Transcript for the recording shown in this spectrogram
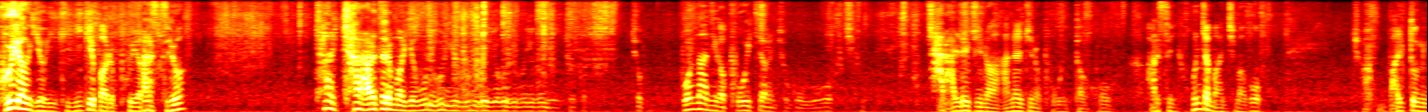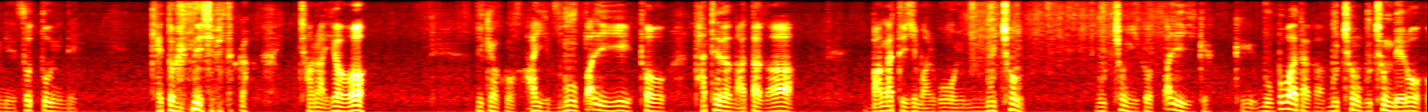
보약이요 이게. 이게 바로 보약. 알았어요? 잘 잘 알았더란 말이야. 우리 우리 우리 이거 이거 이거 이거 저 못난이가 보고 있잖아 저거. 지금 잘 알려주나 안 알려주나 보고 있다고. 알았으니까 혼자 만지 마고. 저 말똥이네 소똥이네 개똥이네 집에다가. 전화혀 이렇게 하고 아이 무 빨리 더 밭에다 놨다가 망가뜨리지 말고 무청 무청 이거 빨리 이렇게 그무 뽑아다가 무청 무청대로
